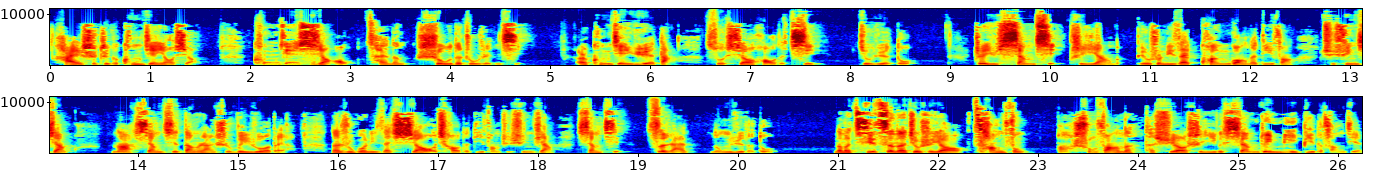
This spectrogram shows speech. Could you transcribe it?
还是这个空间要小，空间小才能收得住人气，而空间越大，所消耗的气就越多。这与香气是一样的。比如说你在宽广的地方去熏香，那香气当然是微弱的呀。那如果你在小巧的地方去熏香，香气自然浓郁的多。那么其次呢，就是要藏风。啊，书房呢，它需要是一个相对密闭的房间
